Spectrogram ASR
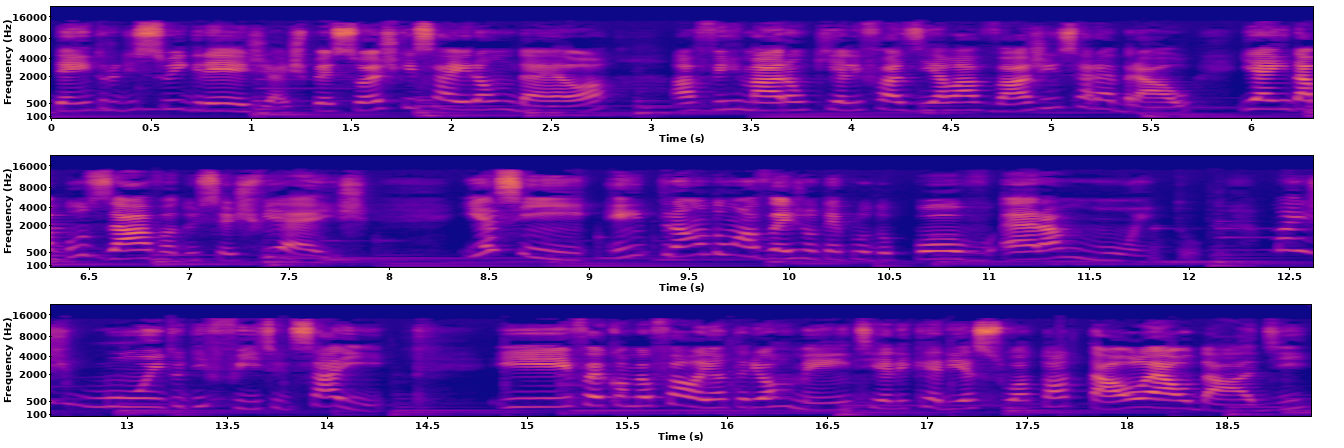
dentro de sua igreja. As pessoas que saíram dela afirmaram que ele fazia lavagem cerebral e ainda abusava dos seus fiéis. E assim, entrando uma vez no templo do povo era muito, mas muito difícil de sair. E foi como eu falei anteriormente, ele queria sua total lealdade.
